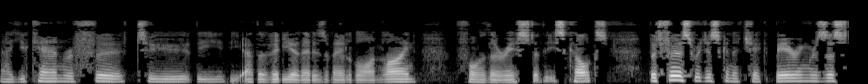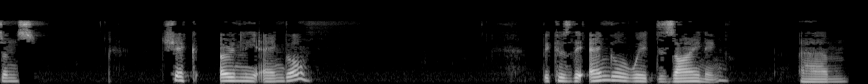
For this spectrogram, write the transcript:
Uh, you can refer to the, the other video that is available online for the rest of these calcs. But first we're just going to check bearing resistance, check only angle, because the angle we're designing um,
